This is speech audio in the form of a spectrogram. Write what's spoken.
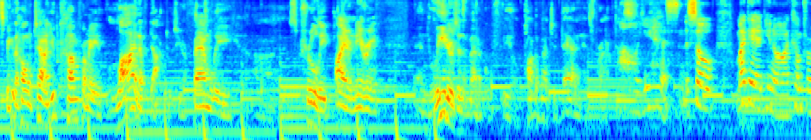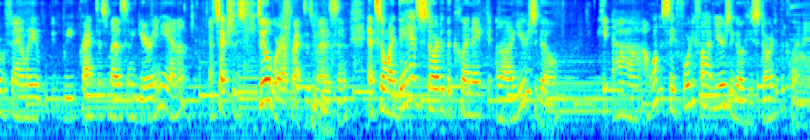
Speaking of the hometown you come from a line of doctors. Your family uh, is truly pioneering and leaders in the medical talk about your dad and his practice oh yes so my dad you know i come from a family we practice medicine in gary indiana that's actually still where I practice medicine. And so my dad started the clinic uh, years ago. He, uh, I want to say 45 years ago he started the clinic.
